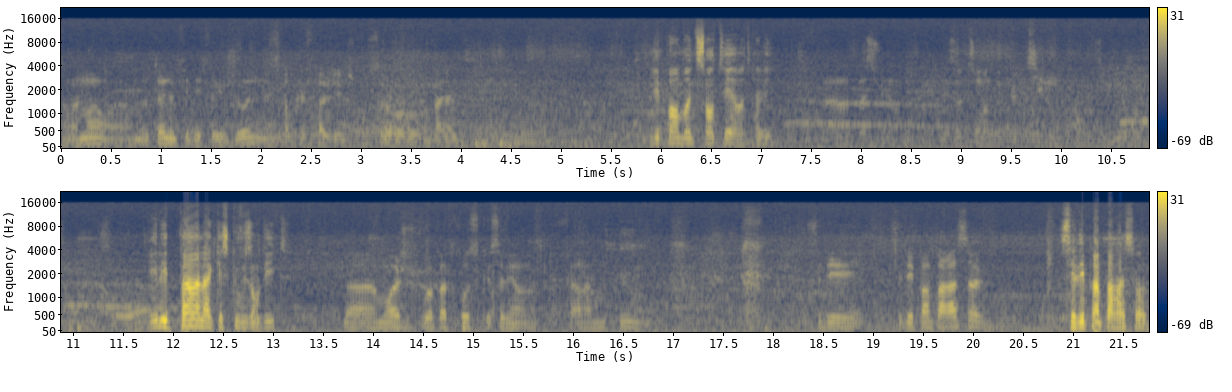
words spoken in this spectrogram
Normalement en automne il fait des feuilles jaunes. Il sera plus fragile, je pense, aux maladies. Il n'est pas en bonne santé à votre avis? Bah, pas celui-là. Les autres sont un peu plus petits, donc mieux reprendre. Et les pins, là, qu'est-ce que vous en dites? Bah moi je vois pas trop ce que ça vient faire là non plus. mais C'est des, c'est des pins parasols. C'est des pins parasols.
